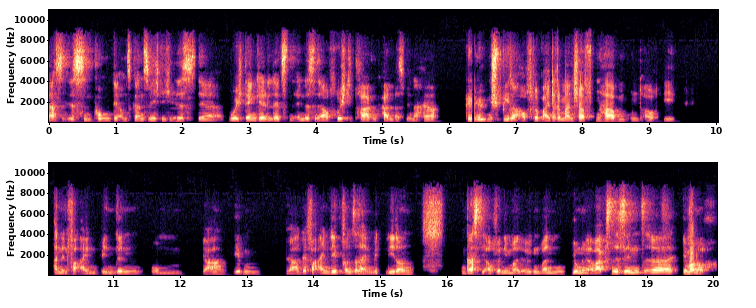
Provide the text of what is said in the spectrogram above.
das ist ein Punkt, der uns ganz wichtig ist, der, wo ich denke, letzten Endes auch Früchte tragen kann, dass wir nachher genügend Spieler auch für weitere Mannschaften haben und auch die an den Verein binden, um ja eben, ja, der Verein lebt von seinen Mitgliedern und dass die auch, wenn die mal irgendwann junge Erwachsene sind, äh, immer noch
